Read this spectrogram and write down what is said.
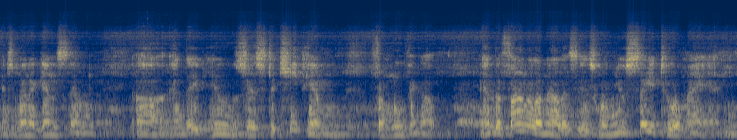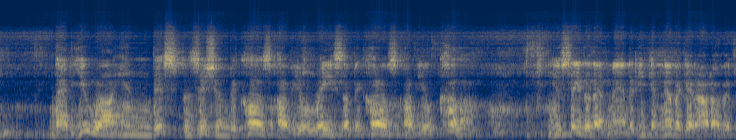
It's been against them, uh, and they've used this to keep him from moving up. In the final analysis, when you say to a man that you are in this position because of your race or because of your color, you say to that man that he can never get out of it.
